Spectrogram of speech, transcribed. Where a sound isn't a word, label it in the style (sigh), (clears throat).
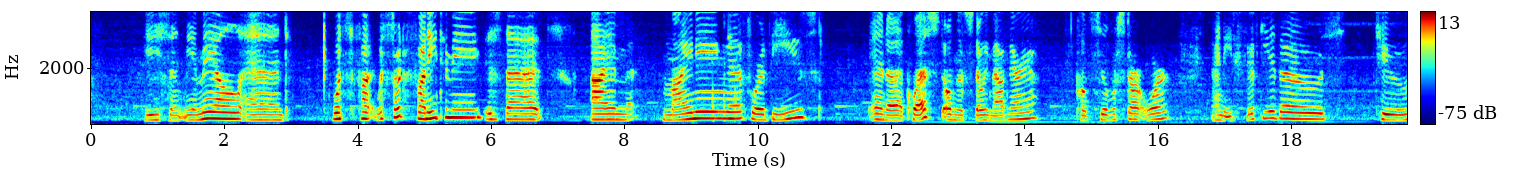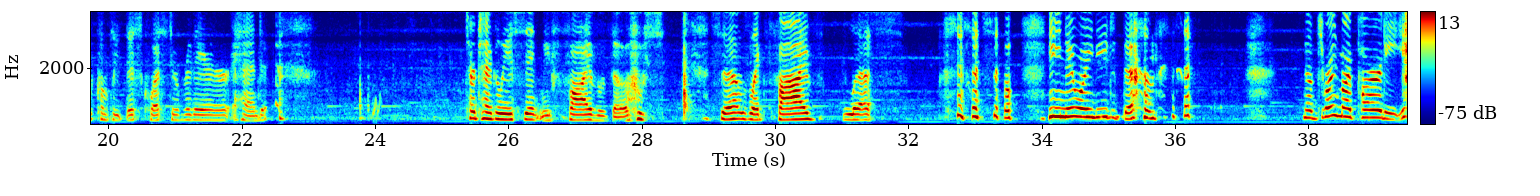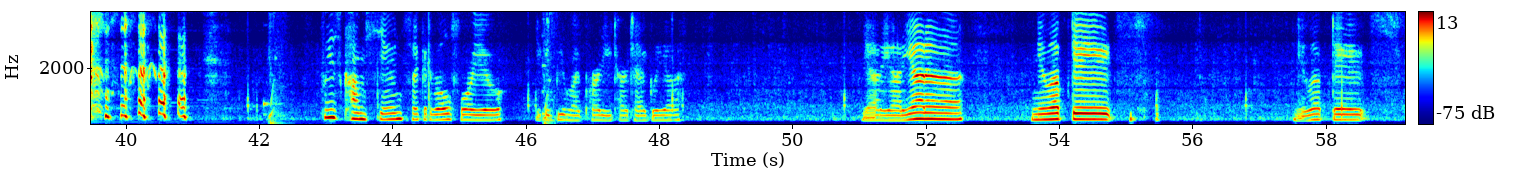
he sent me a mail, and what's what's sort of funny to me is that I'm mining for these and a quest on the Snowy Mountain area called Silver Star Ore. I need 50 of those to complete this quest over there, and Tartaglia sent me five of those. (laughs) So that was like five less. (laughs) so he knew I needed them. (laughs) now join my party. (laughs) Please come soon so I could roll for you. You could be my party, Tartaglia. Yada yada yada. New updates. New updates.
